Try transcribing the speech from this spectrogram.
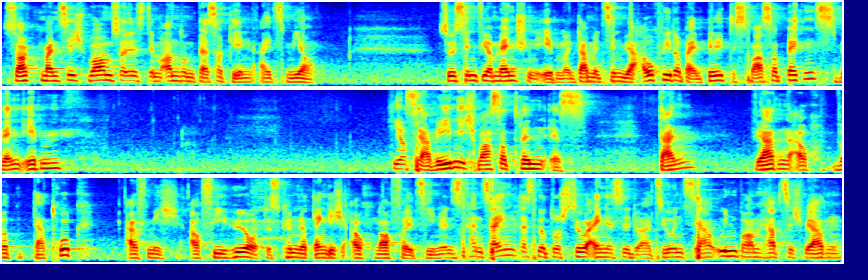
sagt man sich, warum soll es dem anderen besser gehen als mir? So sind wir Menschen eben. Und damit sind wir auch wieder beim Bild des Wasserbeckens, wenn eben hier sehr wenig Wasser drin ist, dann werden auch, wird der Druck auf mich auch viel höher. Das können wir, denke ich, auch nachvollziehen. Und es kann sein, dass wir durch so eine Situation sehr unbarmherzig werden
